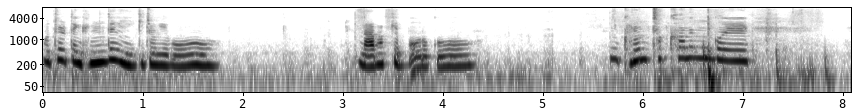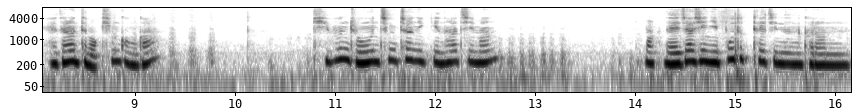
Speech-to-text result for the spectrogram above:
어쩔 땐 굉장히 이기적이고 나밖에 모르고 그런 척 하는 거에 애들한테 먹힌 건가? 기분 좋은 칭찬이긴 하지만 막 내 자신이 뿌듯해지는 그런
